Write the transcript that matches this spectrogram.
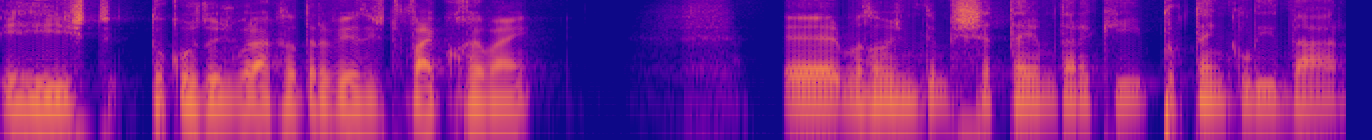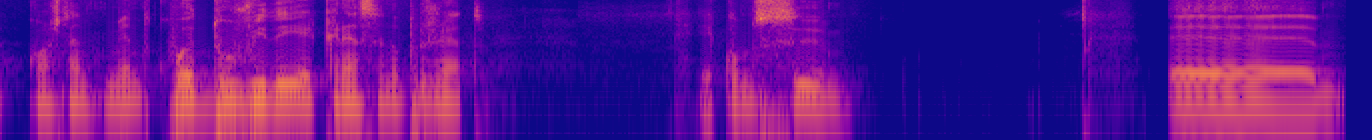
é isto, estou com os dois buracos outra vez, isto vai correr bem. Uh, mas ao mesmo tempo chateia-me estar aqui porque tenho que lidar constantemente com a dúvida e a crença no projeto. É como se uh,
